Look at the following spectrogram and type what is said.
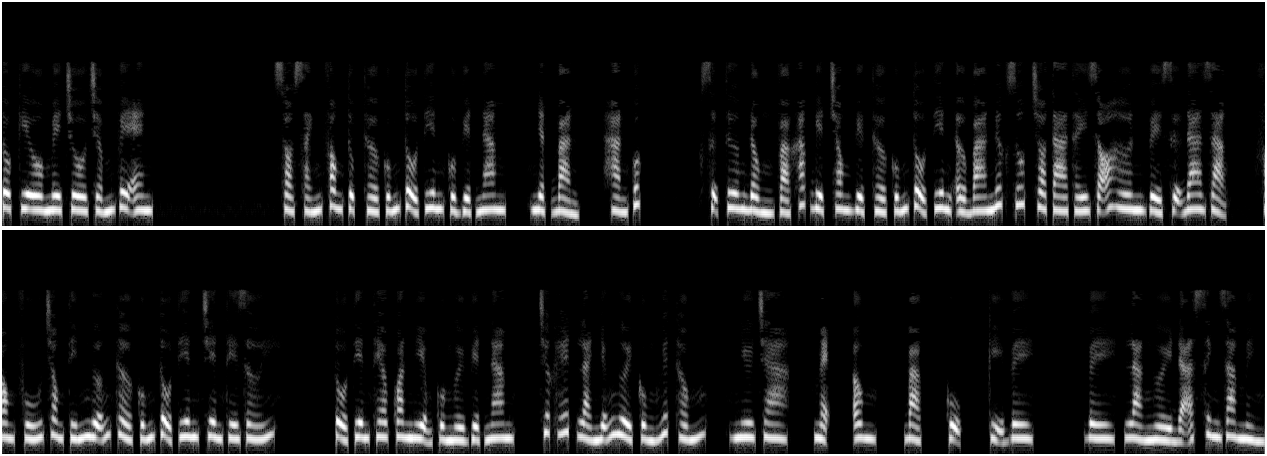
Tokyo Metro.vn So sánh phong tục thờ cúng tổ tiên của Việt Nam, Nhật Bản, Hàn Quốc. Sự tương đồng và khác biệt trong việc thờ cúng tổ tiên ở ba nước giúp cho ta thấy rõ hơn về sự đa dạng, phong phú trong tín ngưỡng thờ cúng tổ tiên trên thế giới. Tổ tiên theo quan niệm của người Việt Nam, trước hết là những người cùng huyết thống, như cha, mẹ, ông, bà, cụ, kỵ V. V là người đã sinh ra mình.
